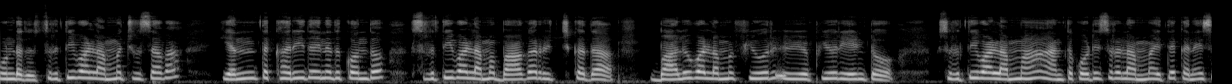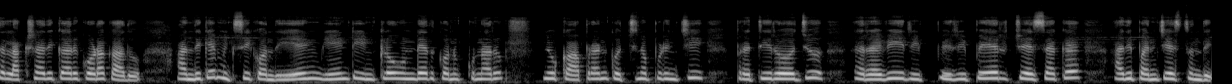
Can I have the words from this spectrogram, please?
ఉండదు. శృతి వాళ్ళ అమ్మ చూసావా? ఎంత ఖరీదైనది కొందో శృతి వాళ్ళ అమ్మ బాగా రిచ్ కదా. బాలు వాళ్ళ అమ్మ ప్యూర్ ప్యూర్ ఏంటో? శృతి వాళ్ళ అమ్మ అంత కోటీశ్వరుల అమ్మ అయితే కనీసం లక్షాధికారి కూడా కాదు. అందుకే మిక్సీ కొంది. ఏం ఏంటి ఇంట్లో ఉండేది కొనుక్కున్నారు? నువ్వు కాపురానికి వచ్చినప్పటి నుంచి ప్రతిరోజు రవి రిపేర్ చేశాకే అది పనిచేస్తుంది.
